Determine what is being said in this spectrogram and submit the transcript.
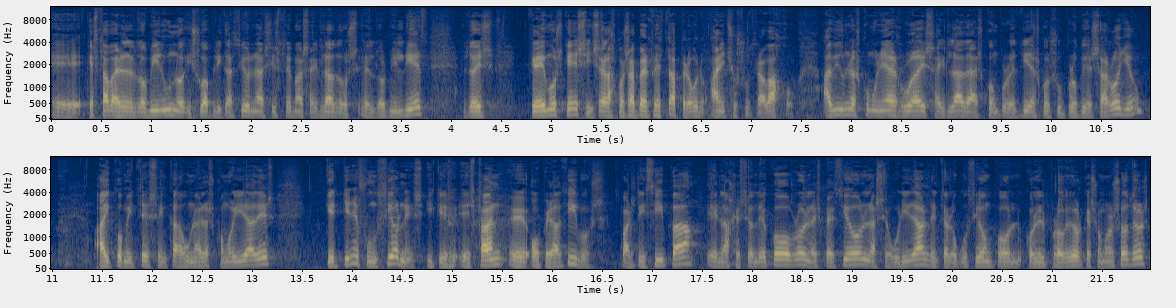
eh, que estaba en el 2001 y su aplicación a sistemas aislados en el 2010. Entonces, creemos que, sin ser las cosas perfectas, pero bueno, han hecho su trabajo. Había unas comunidades rurales aisladas comprometidas con su propio desarrollo, hay comités en cada una de las comunidades que tiene funciones y que están eh, operativos. Participa en la gestión de cobro, en la inspección, la seguridad, la interlocución con, el proveedor, que somos nosotros,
